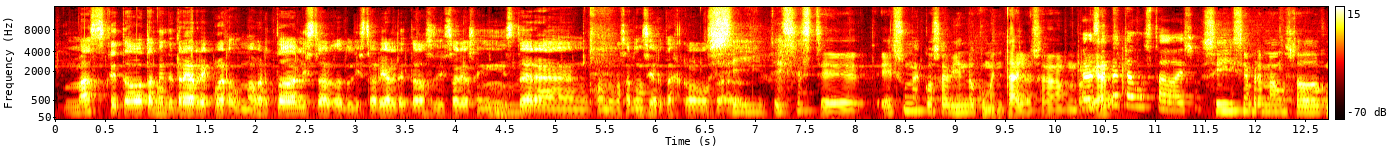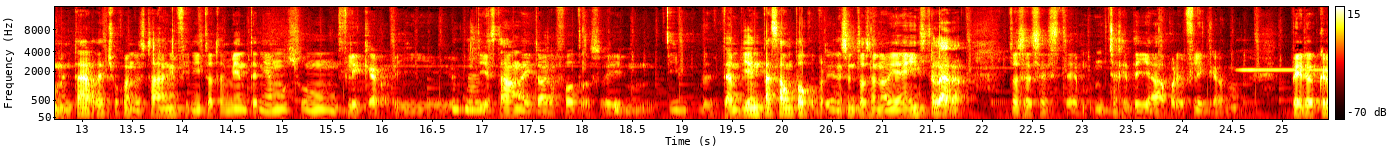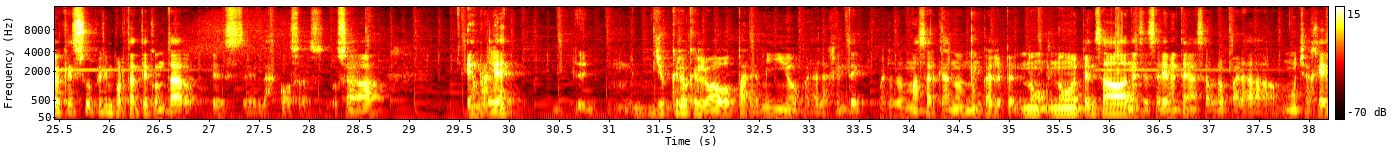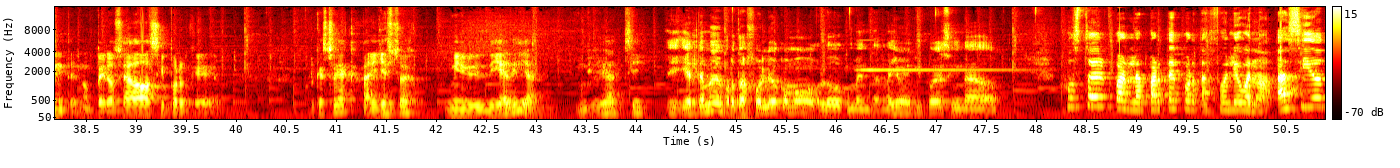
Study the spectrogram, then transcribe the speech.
más que todo también te trae recuerdos, ¿no? Ver todo el, histo- el historial de todas sus historias en Instagram, cuando pasaron ciertas cosas. sí, es este, es una cosa bien documental, o sea, en Pero realidad... siempre te ha gustado eso. Sí, siempre me ha gustado documentar. De hecho, cuando estaba en Infinito también teníamos un Flickr y estaban ahí todas las fotos. Y, y también pasaba un poco, pero en ese entonces no había Instagram. Claro. Entonces, este, mucha gente llevaba por el Flickr, ¿no? Pero creo que es súper importante contar este, las cosas. O sea, en realidad, yo creo que lo hago para mí o para la gente, para los más cercanos. Nunca le no, no he pensado necesariamente en hacerlo para mucha gente, ¿no? Pero se ha dado así porque, porque estoy acá y esto es mi día a día. En realidad, sí. Y, y el tema del portafolio, ¿cómo lo documentan? ¿Hay un equipo designado? Justo el- por la parte de portafolio, bueno, ha sido,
